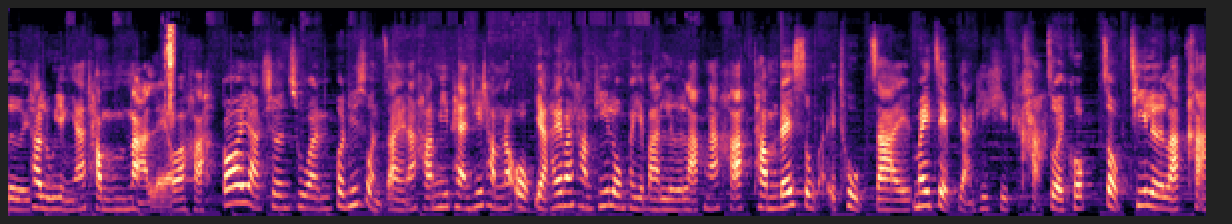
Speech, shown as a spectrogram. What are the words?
เลยถ้ารู้อย่างเงี้ยทำนานแล้วอะค่ะ ก็อยากเชิญชวนคนที่สนใจนะคะ มีแผนที่ทำหน้าอก อยากให้มาทำที่โรงพยาบาลเลอรักนะคะทำได้สวยถูกใจไม่เจ็บอย่างที่คิดค่ะ สวยครบจบที่เลอรักค่ะ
